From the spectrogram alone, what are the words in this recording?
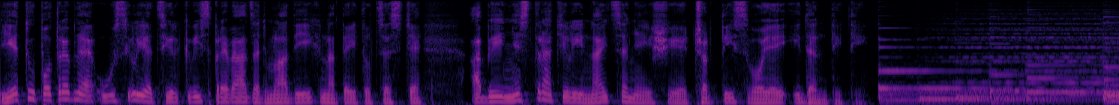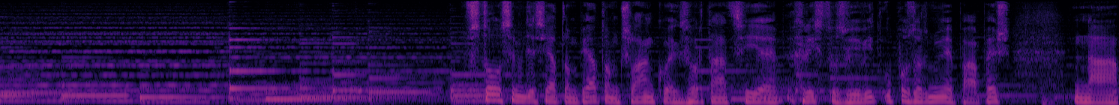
Je tu potrebné úsilie cirkvy sprevádzať mladých na tejto ceste aby nestratili najcenejšie črty svojej identity. V 185. článku exhortácie Christus Vivit upozorňuje pápež na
